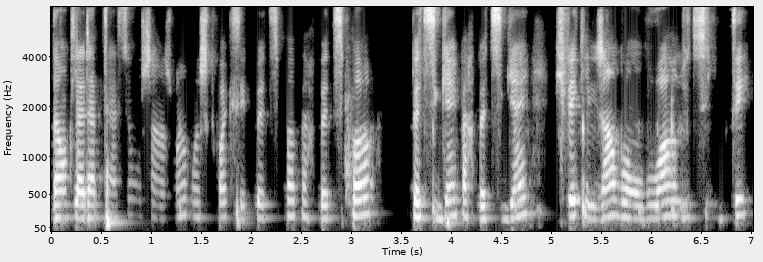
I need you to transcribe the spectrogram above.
Donc, l'adaptation au changement, moi, je crois que c'est petit pas par petit pas petit gain par petit gain, qui fait que les gens vont voir l'utilité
